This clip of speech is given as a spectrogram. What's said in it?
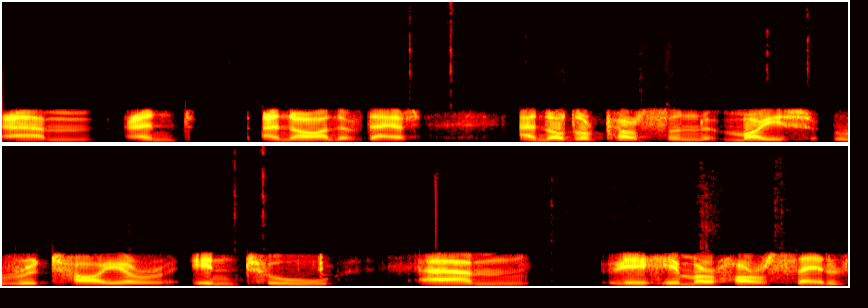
um, and and all of that. Another person might retire into um, him or herself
